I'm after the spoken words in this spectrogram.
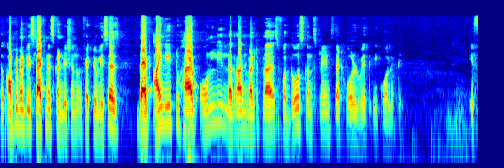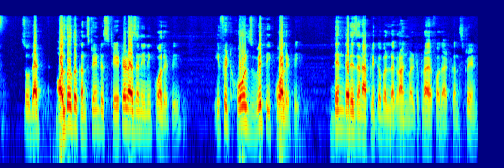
the complementary slackness condition effectively says that I need to have only Lagrange multipliers for those constraints that hold with equality. If so that although the constraint is stated as an inequality, if it holds with equality, then there is an applicable Lagrange multiplier for that constraint.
